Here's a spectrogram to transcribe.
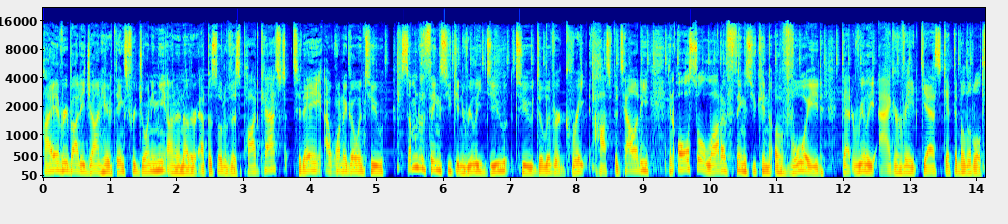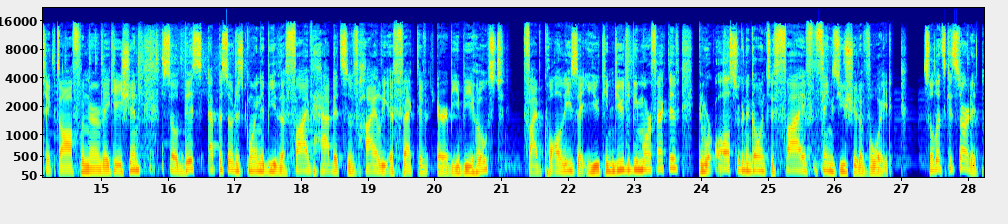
Hi, everybody. John here. Thanks for joining me on another episode of this podcast. Today, I want to go into some of the things you can really do to deliver great hospitality and also a lot of things you can avoid that really aggravate guests, get them a little ticked off when they're on vacation. So, this episode is going to be the five habits of highly effective Airbnb host five qualities that you can do to be more effective. And we're also going to go into five things you should avoid. So let's get started.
